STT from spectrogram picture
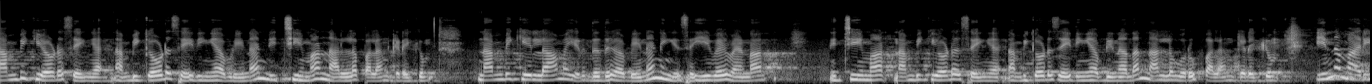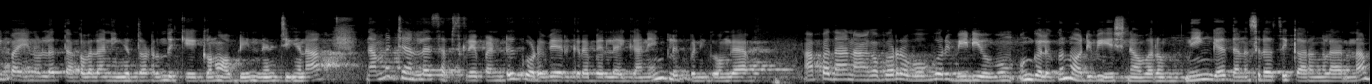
நம்பிக்கையோடு செய்யுங்க. நம்பிக்கையோடு செய்தீங்க அப்படின்னா நிச்சயமாக நல்ல பலன் கிடைக்கும். நம்பிக்கை இல்லாமல் இருந்தது அப்படின்னா நீங்கள் செய்யவே வேண்டாம். நிச்சயமாக நம்பிக்கையோடு செய்யுங்க. நம்பிக்கையோடு செய்தீங்க அப்படின்னா தான் நல்ல ஒரு பலன் கிடைக்கும். இந்த மாதிரி பயனுள்ள தகவலை நீங்கள் தொடர்ந்து கேட்கணும் அப்படின்னு நினச்சிங்கன்னா நம்ம சேனலை சப்ஸ்கிரைப் பண்ணிட்டு கூடவே இருக்கிற பெல் ஐக்கானையும் கிளிக் பண்ணிக்கோங்க. அப்போ தான் நாங்கள் போடுற ஒவ்வொரு வீடியோவும் உங்களுக்கு நோட்டிஃபிகேஷனாக வரும். நீங்கள் தனுசு ராசிக்காரங்களாக இருந்தால்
